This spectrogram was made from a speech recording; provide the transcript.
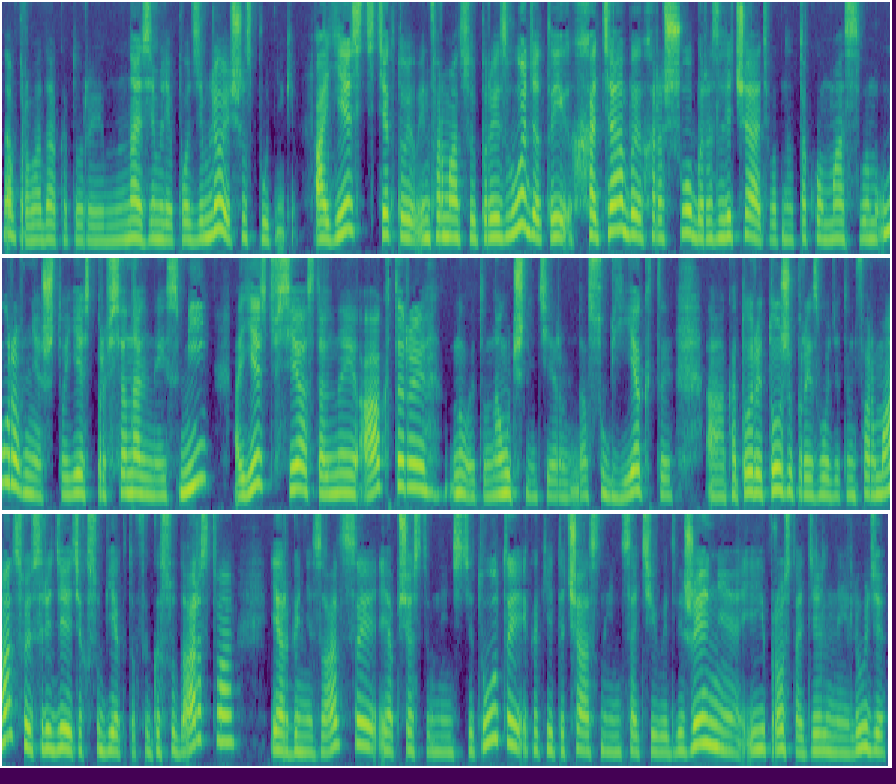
Да, провода, которые на Земле, под землей, еще спутники. А есть те, кто информацию производят, и хотя бы хорошо бы различать вот на таком массовом уровне, что есть профессиональные СМИ, а есть все остальные акторы, ну, это научный термин, да, субъекты, а, которые тоже производят информацию. И среди этих субъектов и государства, и организации, и общественные институты, и какие-то частные инициативы движения, и просто отдельные люди,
